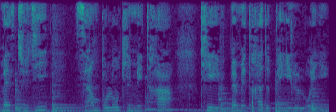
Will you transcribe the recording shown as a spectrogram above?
mais tu dis, c'est un boulot qui mettra, qui permettra de payer le loyer.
